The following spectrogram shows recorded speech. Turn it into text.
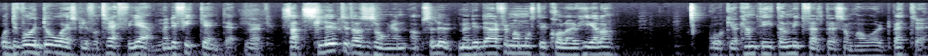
Och det var ju då jag skulle få träff igen, men det fick jag inte. Nej. Så att slutet av säsongen, absolut. Men det är därför man måste kolla hela. Och jag kan inte hitta en mittfältare som har varit bättre.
